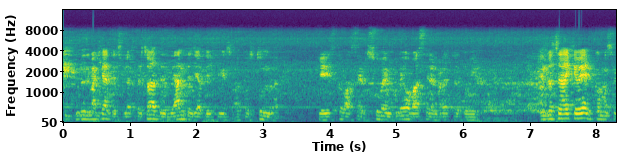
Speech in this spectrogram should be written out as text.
Entonces imagínate, si las personas desde antes ya te dicen eso, acostúmbrate que esto va a ser su empleo, va a ser el resto de tu vida. Entonces hay que ver cómo se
